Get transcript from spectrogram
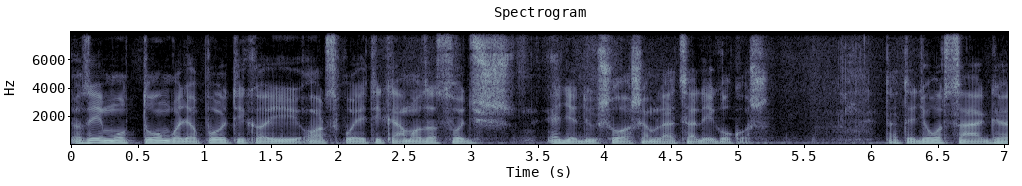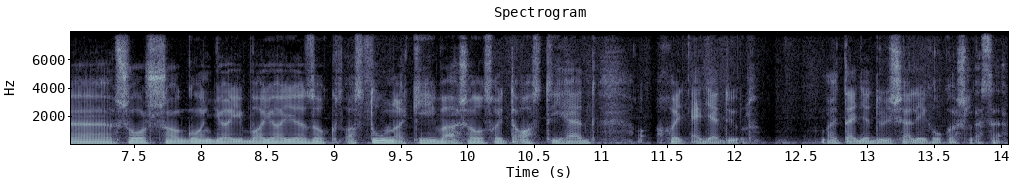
az én mottóm, vagy a politikai arcpolitikám az az, hogy egyedül sohasem lehetsz elég okos. Tehát egy ország sorsa, gondjai, bajai, azok, az túl nagy kihívás ahhoz, hogy te azt hihed, hogy egyedül majd egyedül is elég okos leszel.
